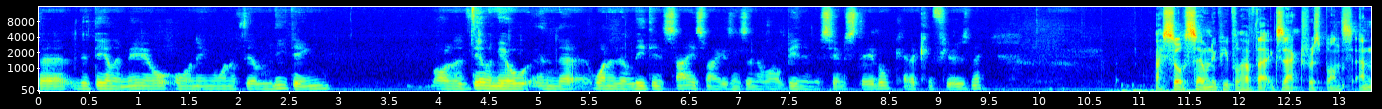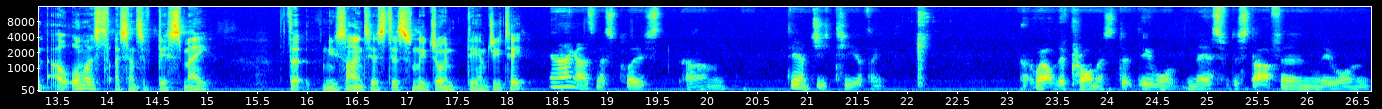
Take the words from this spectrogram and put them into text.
uh, the Daily Mail owning one of the leading or the Daily Mail and the, one of the leading science magazines in the world being in the same stable kind of confused me. I saw so many people have that exact response and almost a sense of dismay that New Scientist has suddenly joined DMGT. Yeah, I think that's misplaced. Um, DMGT, I think, well, they promised that they won't mess with the staffing, they won't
